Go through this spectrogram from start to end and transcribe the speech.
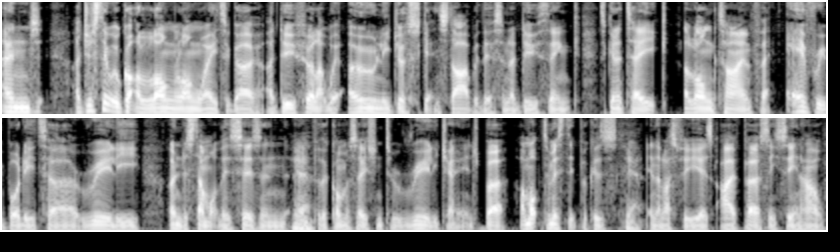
and I just think we've got a long, long way to go. I do feel like we're only just getting started with this, and I do think it's going to take a long time for everybody to really understand what this is and, yeah. and for the conversation to really change. But I'm optimistic because yeah. in the last few years, I've personally seen how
